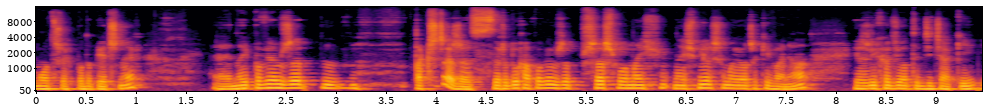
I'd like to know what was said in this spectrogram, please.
młodszych podopiecznych. No i powiem, że mm, tak szczerze, z serducha powiem, że przeszło najśmielsze moje oczekiwania, jeżeli chodzi o te dzieciaki,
